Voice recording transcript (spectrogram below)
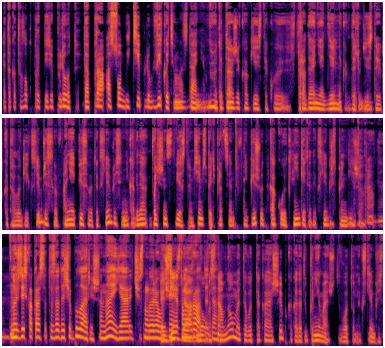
это каталог про переплеты, да, про особый тип любви к этим изданиям. Ну, это так же, как есть такое страдание отдельно, когда люди издают каталоги экслибрисов. Они описывают экслибрисы никогда в большинстве своем, 75% не пишут, какой книге этот экслибрис принадлежал. Это правда. Но здесь как раз эта задача была решена, и я, честно говоря, очень здесь, этому да, рада. Но в да. основном это вот такая ошибка, когда ты понимаешь, что вот он экслибрис.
